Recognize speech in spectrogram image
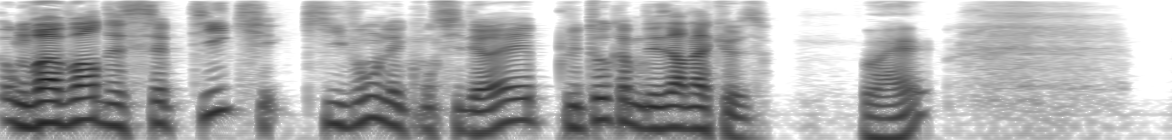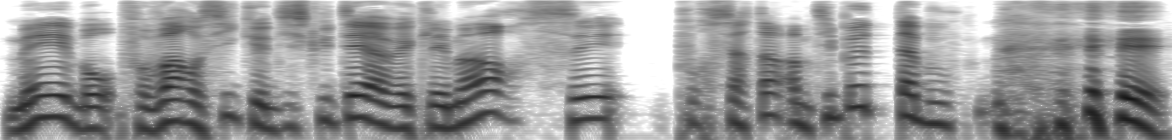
on va avoir des sceptiques qui vont les considérer plutôt comme des arnaqueuses. Ouais. Mais bon, faut voir aussi que discuter avec les morts, c'est pour certains un petit peu tabou.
